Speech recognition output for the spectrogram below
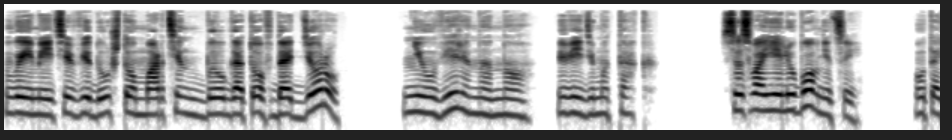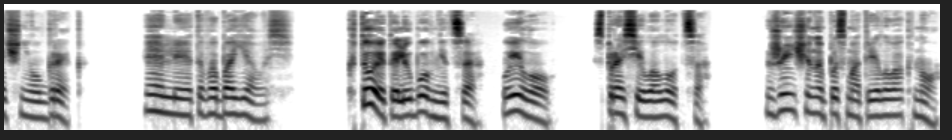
«Вы имеете в виду, что Мартин был готов дать дёру?» «Не уверена, но, видимо, так». «Со своей любовницей?» — уточнил Грег. Элли этого боялась. «Кто эта любовница, Уиллоу?» — спросила Лотца. Женщина посмотрела в окно.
